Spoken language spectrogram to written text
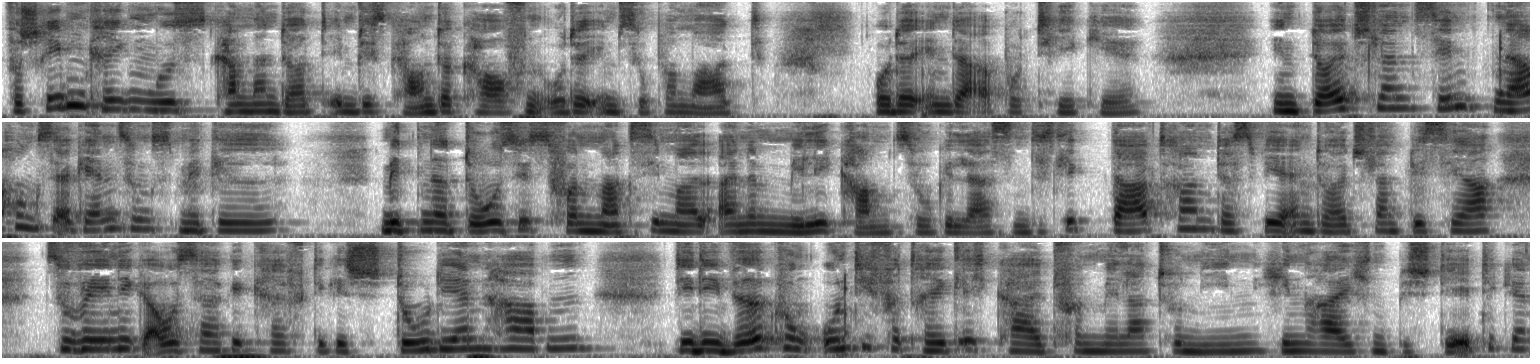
verschrieben kriegen muss, kann man dort im Discounter kaufen oder im Supermarkt oder in der Apotheke. In Deutschland sind Nahrungsergänzungsmittel mit einer Dosis von maximal einem Milligramm zugelassen. Das liegt daran, dass wir in Deutschland bisher zu wenig aussagekräftige Studien haben, die die Wirkung und die Verträglichkeit von Melatonin hinreichend bestätigen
